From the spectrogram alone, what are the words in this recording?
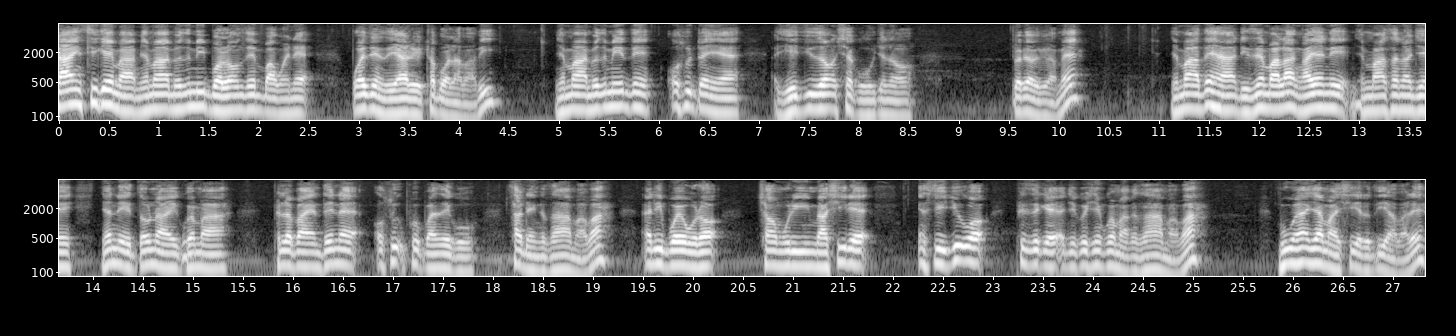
တိုင်းစီးကိမ်းမှာမြန်မာအမျိုးသမီးဘောလုံးအသင်းပါဝင်တဲ့ပွဲစဉ်ဇယားတွေထွက်ပေါ်လာပါပြီမြန်မာအမျိုးသမီးအသင်းအုပ်စုတက်ရန်အရေးကြီးဆုံးအချက်ကိုကျွန်တော်ပြောပြပေးပါမယ်မြန်မာအသင်းဟာဒီဇင်ဘာလ9ရက်နေ့မြန်မာစံတော်ချိန်ညနေ3နာရီခွဲမှာဖိလစ်ပိုင်အသင်းနဲ့အုပ်စုအဖွဲ့ပန်းစစ်ကိုစတင်ကစားရမှာပါအဲ့ဒီပွဲကိုတော့ချောင်မူရီမှာရှိတဲ့ Institute of Physical Education ဘွဲ့မှာကစားရမှာပါမူအမ်းအရမှာရှိရလို့သိရပါတယ်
